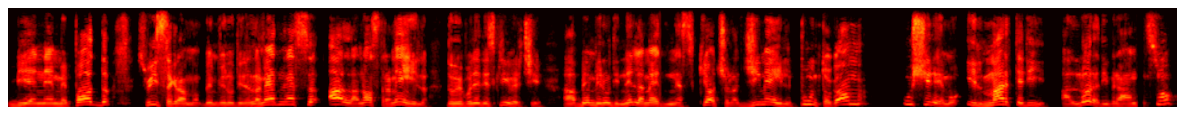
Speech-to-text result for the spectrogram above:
@bnmpod, su Instagram benvenuti nella Madness, alla nostra mail dove potete scriverci a benvenuti nella Madness chiocciola gmail.com. Usciremo il martedì all'ora di pranzo.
